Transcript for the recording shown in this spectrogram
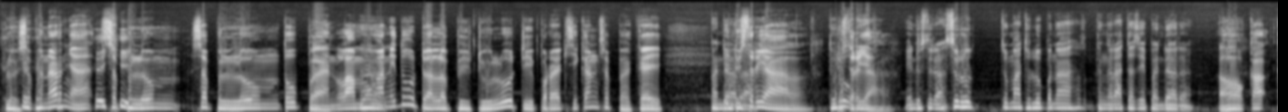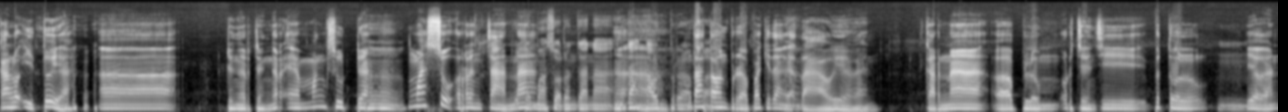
Loh sebenarnya Iki. sebelum sebelum Tuban, Lamongan itu udah lebih dulu diproyeksikan sebagai Bandara. industrial. Dulu- Industrial. Industrial suruh cuma dulu pernah dengar aja sih bandara. Oh, ka- kalau itu ya eh, dengar-dengar emang sudah Heeh. masuk rencana masuk rencana entah Heeh. tahun berapa. Entah tahun berapa kita nggak Nah. tahu ya kan. Karena eh, belum urgensi betul Mm. ya kan.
